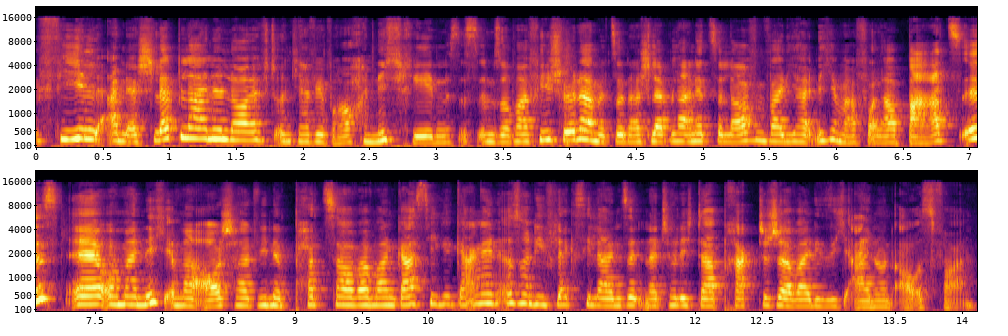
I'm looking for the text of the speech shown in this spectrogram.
viel an der Schleppleine läuft und ja, wir brauchen nicht reden. Es ist im Sommer viel schöner mit so einer Schleppleine zu laufen, weil die halt nicht immer voller Barts ist äh, und man nicht immer ausschaut wie eine Potsau, wenn man Gassi gegangen ist und die Flexileinen sind natürlich da praktischer, weil die sich ein- und ausfahren.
